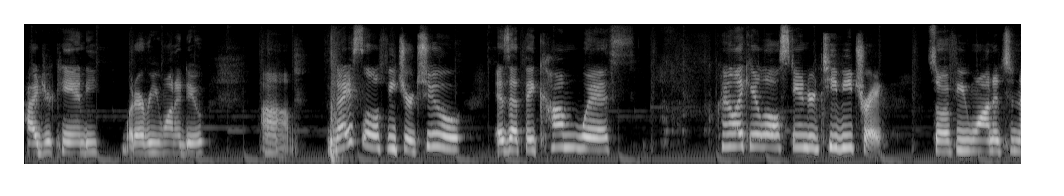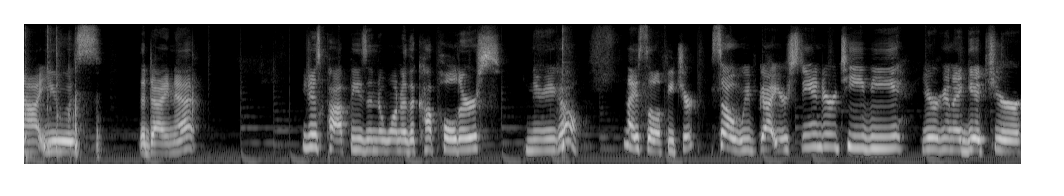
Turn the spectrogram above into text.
hide your candy, whatever you wanna do. Um, nice little feature too is that they come with kind of like your little standard TV tray. So if you wanted to not use the dinette, you just pop these into one of the cup holders and there you go. Nice little feature. So we've got your standard TV. You're gonna get your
